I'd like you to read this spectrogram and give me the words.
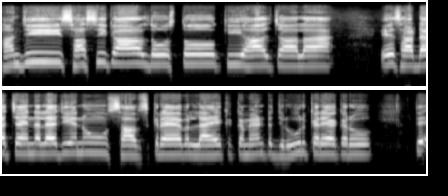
ਹਾਂਜੀ ਸਤਿ ਸ੍ਰੀ ਅਕਾਲ ਦੋਸਤੋ ਕੀ ਹਾਲ ਚਾਲ ਹੈ ਇਹ ਸਾਡਾ ਚੈਨਲ ਹੈ ਜੀ ਇਹਨੂੰ ਸਬਸਕ੍ਰਾਈਬ ਲਾਈਕ ਕਮੈਂਟ ਜਰੂਰ ਕਰਿਆ ਕਰੋ। ਤੇ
